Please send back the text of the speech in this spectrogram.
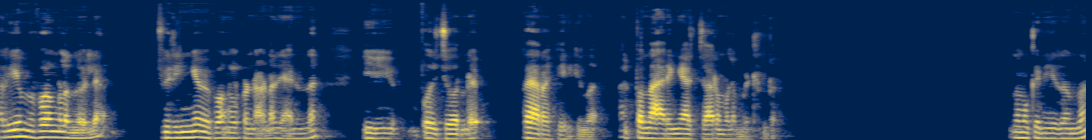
അധികം വിഭവങ്ങളൊന്നുമില്ല. ചുരുങ്ങിയ വിഭവങ്ങൾ കൊണ്ടാണ് ഞാനിന്ന് ഈ പൊതിച്ചോറിന്റെ തയ്യാറാക്കിയിരിക്കുന്നത്. അല്പം നാരങ്ങ അച്ചാറും വിളമ്പിട്ടുണ്ട് നമുക്കിനി ഇതൊന്ന്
